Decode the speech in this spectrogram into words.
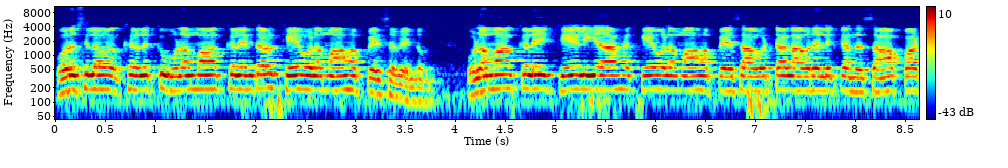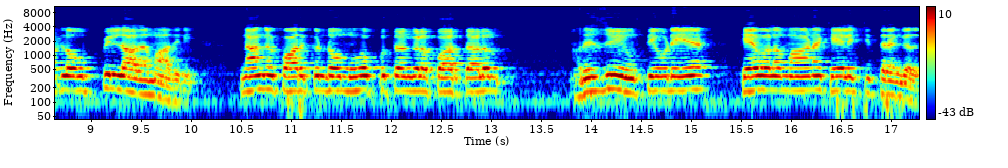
ஒரு சிலர்களுக்கு உலமாக்கள் என்றால் கேவலமாக பேச வேண்டும். உலமாக்களை கேலியாக கேவலமாக பேசாவிட்டால் அவர்களுக்கு அந்த சாப்பாட்டில் உப்பில்லாத மாதிரி. நாங்கள் பார்க்கின்றோம் முகப்புத்தகங்களை பார்த்தாலும் ரிஸ்வி முஃப்தியுடைய கேவலமான கேலி சித்திரங்கள்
